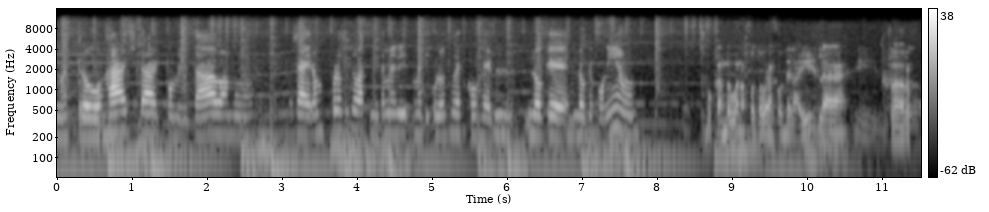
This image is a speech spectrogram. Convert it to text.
nuestro hashtag, comentábamos. O sea, era un proceso bastante meticuloso de escoger lo que, lo que poníamos. Buscando buenos fotógrafos de la isla y claro.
